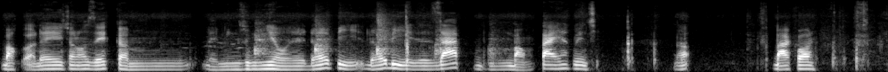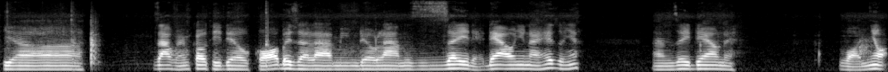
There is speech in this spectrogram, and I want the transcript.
bọc ở đây cho nó dễ cầm để mình dùng nhiều để đỡ bị đỡ bị giáp bỏng tay các anh chị. Đó ba con. Thì uh, dao của em câu thì đều có bây giờ là mình đều làm dây để đeo như này hết rồi nhé làm dây đeo này vỏ nhọn.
